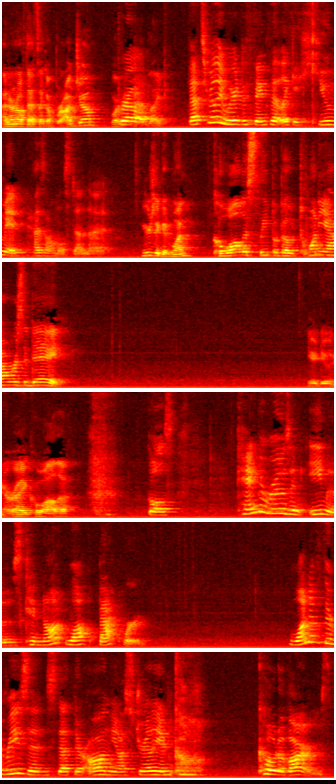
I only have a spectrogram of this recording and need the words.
I don't know if that's like a broad jump or Bro. had like. That's really weird to think that like a human has almost done that. Here's a good one. Koalas sleep about 20 hours a day. You're doing it right, koala. Goals. Kangaroos and emus cannot walk backward. One of the reasons that they're on the Australian co- coat of arms.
